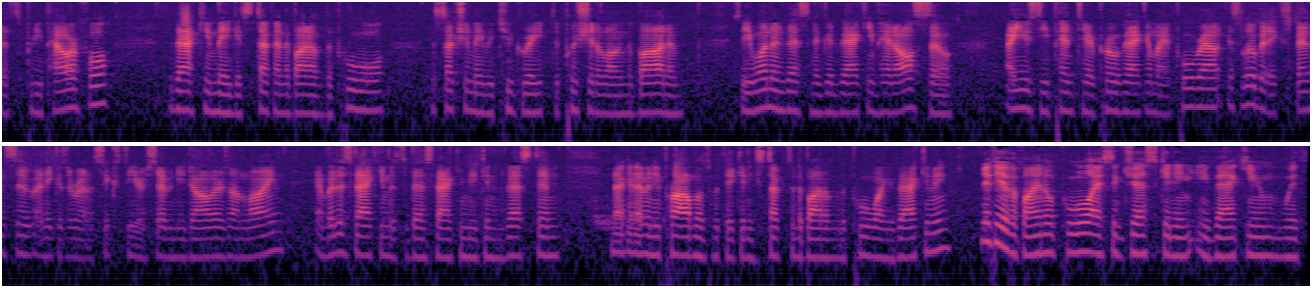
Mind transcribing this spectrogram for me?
that's pretty powerful, the vacuum may get stuck on the bottom of the pool. The suction may be too great to push it along the bottom. So you want to invest in a good vacuum head also. I use the Pentair Pro Vac on my pool route. It's a little bit expensive. I think it's around sixty or seventy dollars online. And but this vacuum is the best vacuum you can invest in. Not going to have any problems with it getting stuck to the bottom of the pool while you're vacuuming. And if you have a vinyl pool, I suggest getting a vacuum with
